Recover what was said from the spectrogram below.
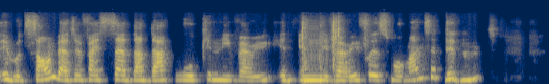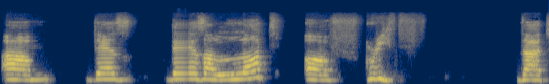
it would sound better if I said that that woke in me very in, in the very first moments. It didn't. Um, there's there's a lot of grief that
